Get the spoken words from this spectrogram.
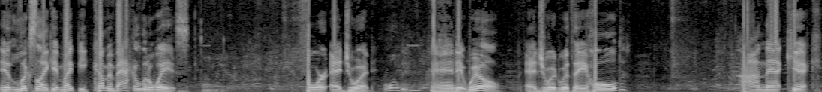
it looks like it might be coming back a little ways for Edgewood. And it will. Edgewood with a hold on that kick.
